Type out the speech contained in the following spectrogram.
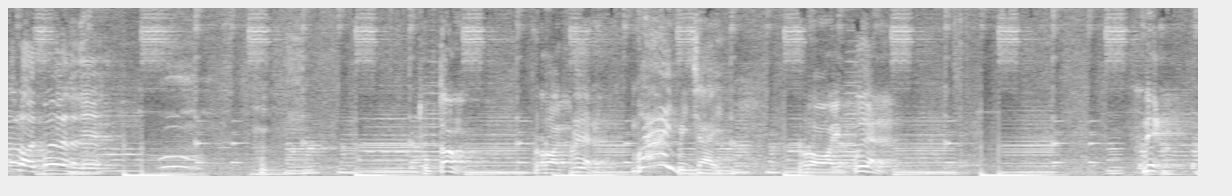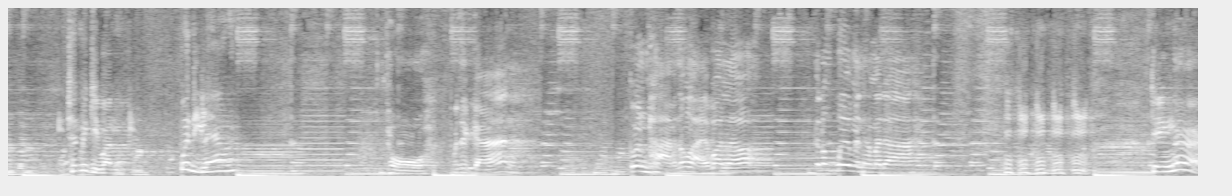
ก็รอยเปื้อนนะดิ ถูกต้อง รอยเปื้อน ไม่ไม่ใช่ รอยเปื้อน นี่เช็ดไม่กี่วัน เปื้อนอีกแล้วนะโถผู้จัดการก็มันผ่านมาตั้งหลายวันแล้ว ก็ต้องเปื้อนเป็นธรรมดา เก่งมาก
